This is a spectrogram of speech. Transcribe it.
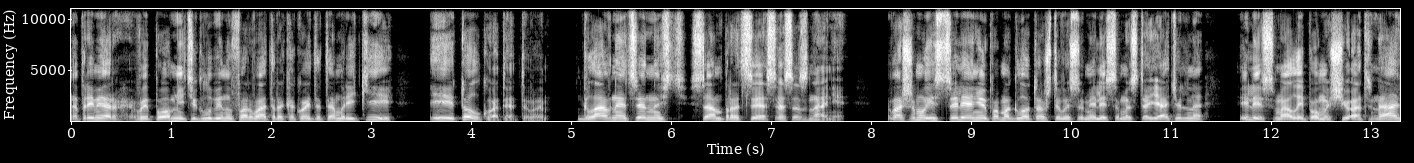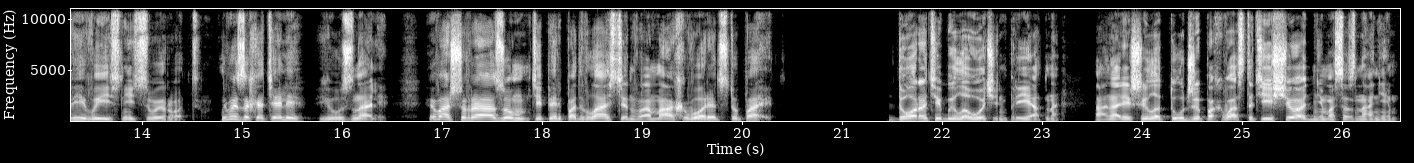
Например, вы помните глубину фарватера какой-то там реки, и толку от этого. Главная ценность — сам процесс осознания. Вашему исцелению помогло то, что вы сумели самостоятельно или с малой помощью от Нави выяснить свой род. Вы захотели и узнали. Ваш разум теперь подвластен вам, а хворь отступает». Дороти было очень приятно. Она решила тут же похвастать еще одним осознанием.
